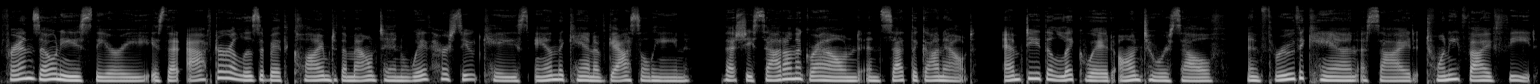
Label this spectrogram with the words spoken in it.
Franzoni's theory is that after Elizabeth climbed the mountain with her suitcase and the can of gasoline, that she sat on the ground and set the gun out, emptied the liquid onto herself, and threw the can aside 25 feet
